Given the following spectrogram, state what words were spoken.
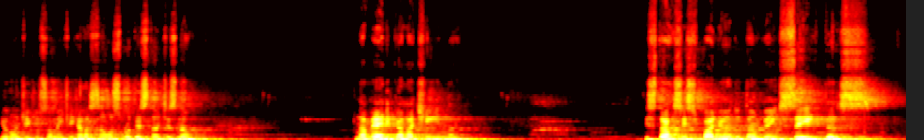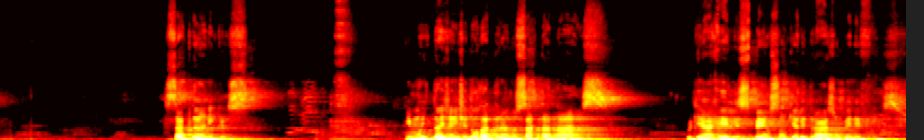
E eu não digo somente em relação aos protestantes, não. Na América Latina está se espalhando também seitas satânicas. E muita gente idolatrando Satanás, porque eles pensam que ele traz um benefício.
